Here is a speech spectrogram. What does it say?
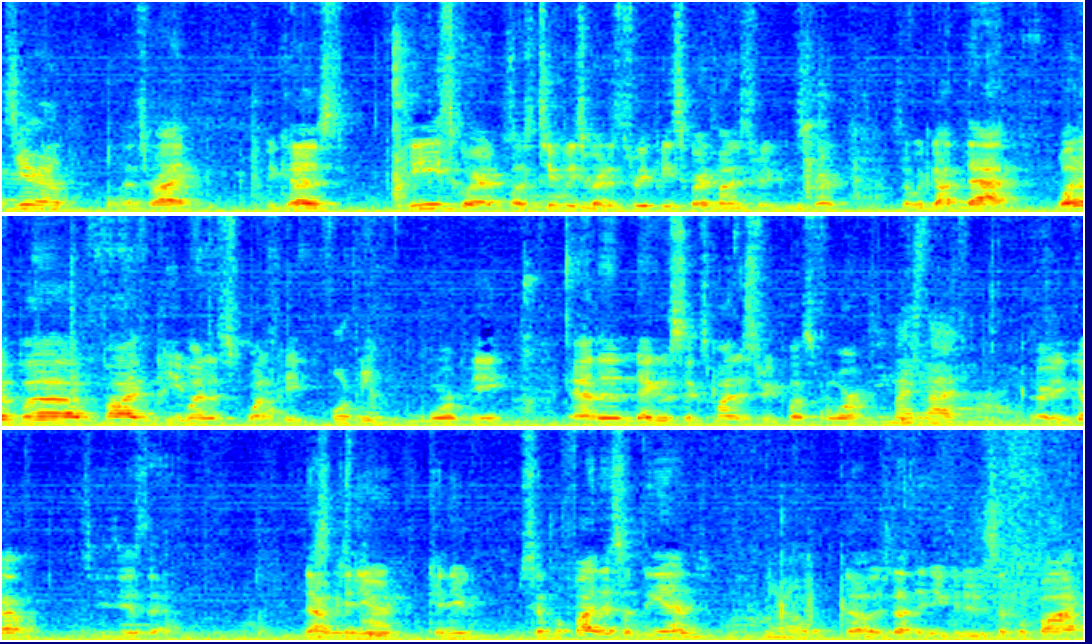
Zero. That's right. Because p squared plus 2p squared is 3p squared minus 3p squared. So we got that. What about 5p minus 1p? Four P. 4p. And then negative 6 minus 3 plus 4. Minus five. There you go. It's easy as that. Now, can you, can you simplify this at the end? No. No, there's nothing you can do to simplify.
